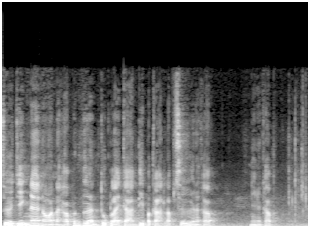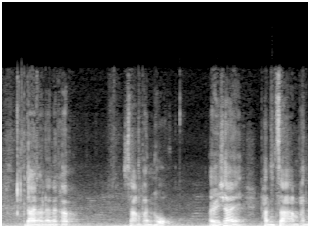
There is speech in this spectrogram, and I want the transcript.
ซื้อจริงแน่นอนนะครับ เพื่อนๆทุกรายการที่ประกาศรับซื้อนะครับ นี่นะครับ ได้มาแล้วนะครับ3,006เอ้ยไม่ใช่พันสามพัน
